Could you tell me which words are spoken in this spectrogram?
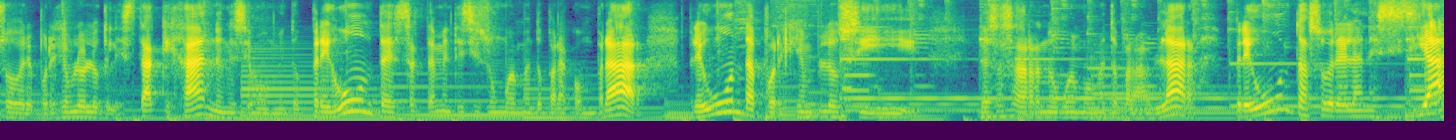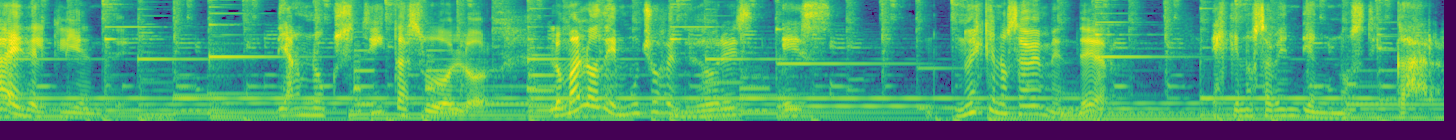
sobre, por ejemplo, lo que le está quejando en ese momento. Pregunta exactamente si es un buen momento para comprar. Pregunta, por ejemplo, si lo estás agarrando un buen momento para hablar. Pregunta sobre las necesidades del cliente. Diagnostica su dolor. Lo malo de muchos vendedores es, no es que no saben vender, es que no saben diagnosticar.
